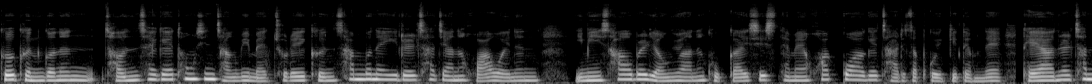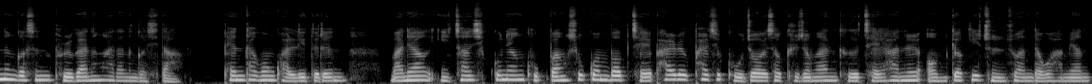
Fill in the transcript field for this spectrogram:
그 근거는 전 세계 통신 장비 매출의 근 3분의 1을 차지하는 화웨이는 이미 사업을 영유하는 국가의 시스템에 확고하게 자리 잡고 있기 때문에 대안을 찾는 것은 불가능하다는 것이다. 펜타곤 관리들은 만약 2019년 국방수권법 제889조에서 규정한 그 제한을 엄격히 준수한다고 하면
